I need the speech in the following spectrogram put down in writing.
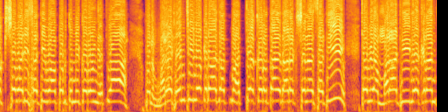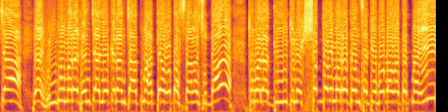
पक्षवाढीसाठी वापर तुम्ही करून घेतला. पण मराठ्यांची लेकरं आज आत्महत्या करतायत आरक्षणासाठी. त्यामुळे मराठी लेकरांच्या या हिंदू मराठ्यांच्या लेकरांच्या आत्महत्या होत असताना सुद्धा तुम्हाला दिल्लीतून एक शब्दही मराठ्यांसाठी बोला वाटत नाही.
